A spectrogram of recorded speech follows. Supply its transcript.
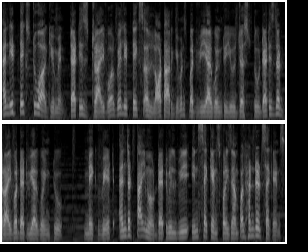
and it takes two arguments. That is driver. Well it takes a lot arguments but we are going to use just two. That is the driver that we are going to make wait and the timeout that will be in seconds for example 100 seconds.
